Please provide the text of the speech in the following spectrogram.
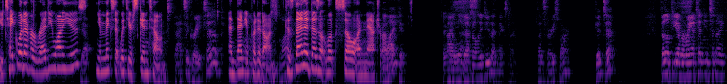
You take whatever red you want to use, Yep. you mix it with your skin tone, That's a great tip. and then you put it on. Because then it doesn't look so unnatural. I like it. I will definitely do that next time. That's very smart. Good tip. Philip, do you have a rant in you tonight?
